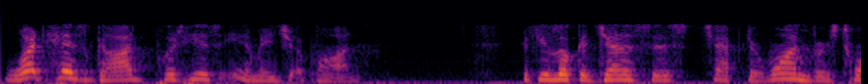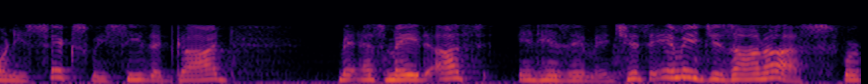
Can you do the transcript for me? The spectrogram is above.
what has God put his image upon? If you look at Genesis chapter 1, verse 26, we see that God has made us in his image. His image is on us. We're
